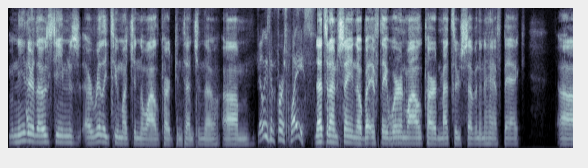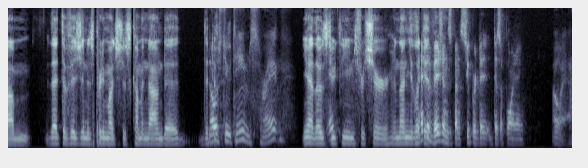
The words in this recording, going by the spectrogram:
Neither of those teams are really too much in the wild card contention, though. Um, Philly's in first place. that's what I'm saying, though. But if they were in wild card, Mets are seven and a half back. Um, that division is pretty much just coming down to the Those div- two teams, right? yeah, those two teams for sure. And then you look That at that division's been super di- disappointing. Oh yeah.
